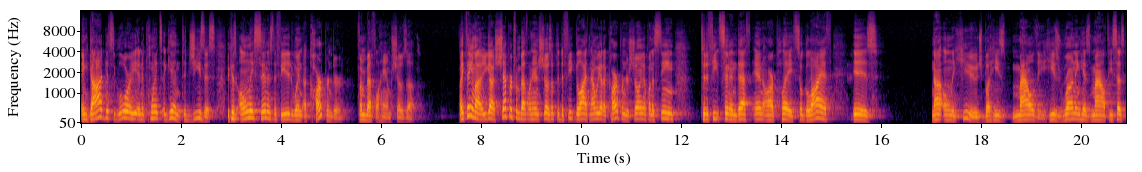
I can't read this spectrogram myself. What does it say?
And God gets the glory, and it points again to Jesus because only sin is defeated when a carpenter from Bethlehem shows up. Like, think about it. You got a shepherd from Bethlehem shows up to defeat Goliath. Now we got a carpenter showing up on a scene to defeat sin and death in our place. So Goliath is not only huge, but he's mouthy. He's running his mouth. He says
